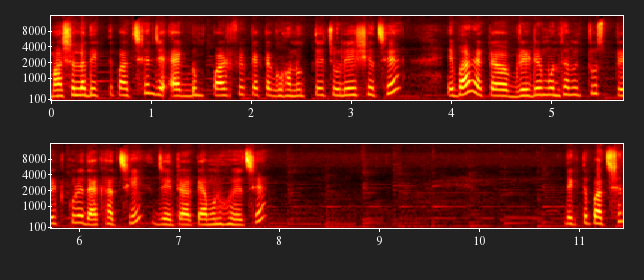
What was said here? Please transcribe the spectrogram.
মার্শাল্লাহ দেখতে পাচ্ছেন যে একদম পারফেক্ট একটা ঘনত্বে চলে এসেছে। এবার একটা ব্রেডের মধ্যে আমি একটু স্প্রেড করে দেখাচ্ছি যে এটা কেমন হয়েছে। দেখতে পাচ্ছেন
